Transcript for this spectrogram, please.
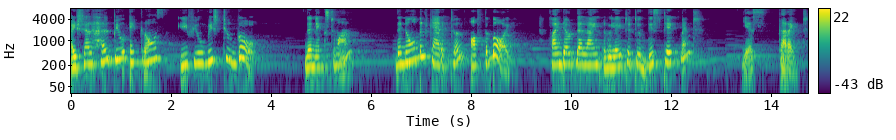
I shall help you across if you wish to go. The next one. The noble character of the boy. Find out the line related to this statement. Yes, correct.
